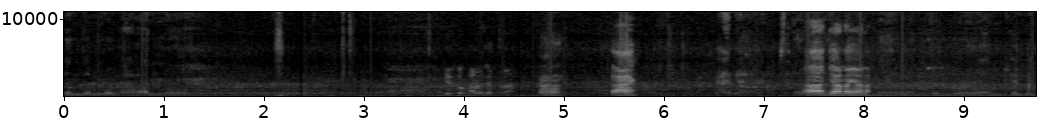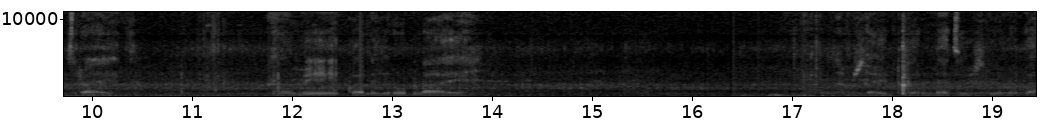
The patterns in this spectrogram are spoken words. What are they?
बंधूंनो भावांनो काय? हा घ्या ना घ्या ना. बंधूंनो आमचे मित्र आहेत. आम्ही कॉलेज रोडला आहे. साईट करण्याचं विसरू नका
